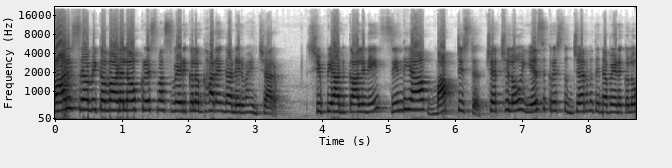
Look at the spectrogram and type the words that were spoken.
పారిశ్రామిక వాడలో క్రిస్మస్ వేడుకలు ఘనంగా నిర్వహించారు. షిప్ యార్డ్ కాలనీ సింధియా బాప్టిస్ట్ చర్చిలో యేసుక్రీస్తు జన్మదిన వేడుకలు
